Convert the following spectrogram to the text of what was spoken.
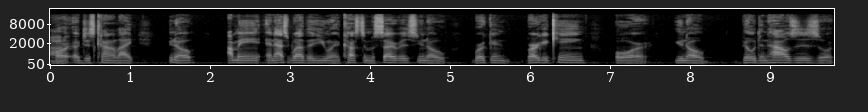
or, Ah. or just kind of like, you know, I mean, and that's whether you in customer service, you know, working Burger King, or you know, building houses, or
